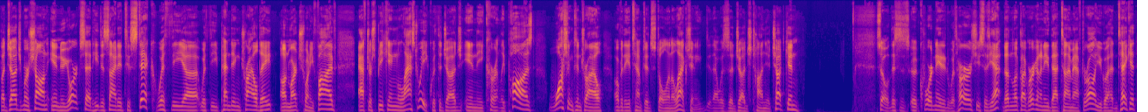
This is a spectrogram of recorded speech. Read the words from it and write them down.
But Judge Merchan in New York said he decided to stick with the uh, with the pending trial date on March 25 after speaking last week with the judge in the currently paused Washington trial over the attempted stolen election. He, that was uh, Judge Tanya Chutkan. So this is uh, coordinated with her. She says, "Yeah, doesn't look like we're going to need that time after all. You go ahead and take it."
